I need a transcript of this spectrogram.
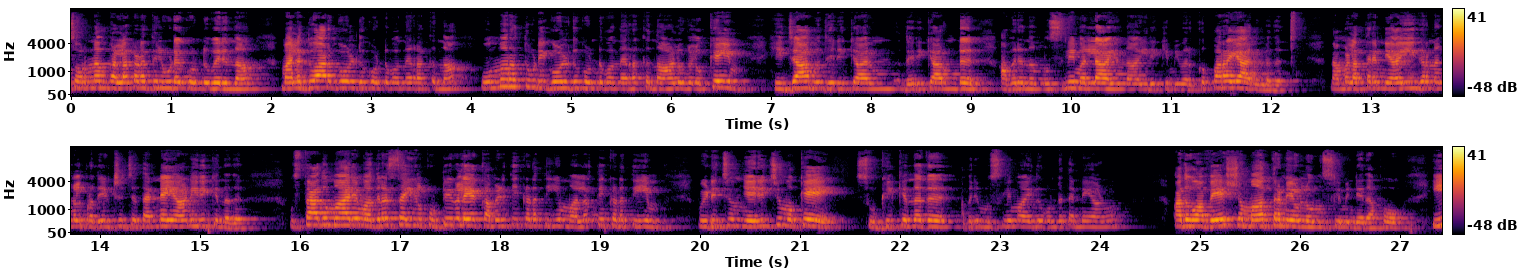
സ്വർണം കള്ളക്കടത്തിലൂടെ കൊണ്ടുവരുന്ന മലദ്വാർ ഗോൾഡ് കൊണ്ടുവന്നിറക്കുന്ന ഉമ്മറത്തൂടി ഗോൾഡ് കൊണ്ടുവന്നിറക്കുന്ന ആളുകളൊക്കെയും ഹിജാബ് ധരിക്കാറുണ്ട് ധരിക്കാറുണ്ട്. അവരൊന്നും മുസ്ലിം അല്ല എന്നായിരിക്കും ഇവർക്ക് പറയാനുള്ളത്. നമ്മൾ അത്തരം ന്യായീകരണങ്ങൾ പ്രതീക്ഷിച്ച് തന്നെയാണ് ഇരിക്കുന്നത്. ഉസ്താദുമാര് മദ്രസയിൽ കുട്ടികളെ കമിഴ്ത്തിക്കിടത്തിയും മലർത്തിക്കിടത്തിയും പിടിച്ചും ഞെരിച്ചുമൊക്കെ സുഖിക്കുന്നത് അവർ മുസ്ലിം ആയതുകൊണ്ട് തന്നെയാണോ? അതോ ആ വേഷം മാത്രമേ ഉള്ളൂ മുസ്ലിമിന്റെത്? അപ്പോ ഈ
